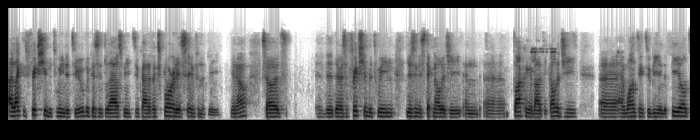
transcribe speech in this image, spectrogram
I like the friction between the two because it allows me to kind of explore this infinitely. You know, so it's there's a friction between using this technology and uh, talking about ecology uh, and wanting to be in the field.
